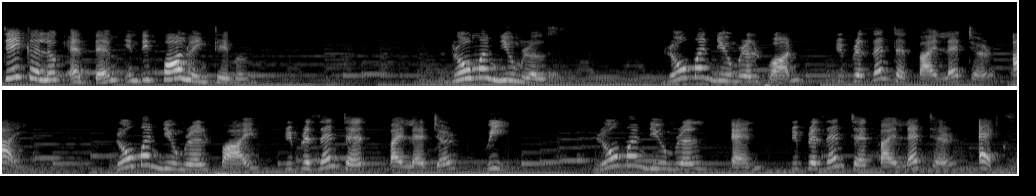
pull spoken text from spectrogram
Take a look at them in the following table. Roman numerals Roman numeral 1 represented by letter I. Roman numeral 5 represented by letter V. Roman numeral 10 represented by letter X.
